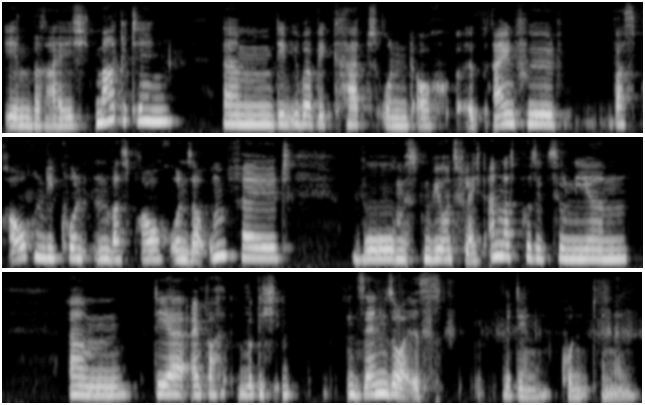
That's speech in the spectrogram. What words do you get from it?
im Bereich Marketing ähm, den Überblick hat und auch äh, reinfühlt, was brauchen die Kunden, was braucht unser Umfeld, wo müssten wir uns vielleicht anders positionieren, ähm, der einfach wirklich ein Sensor ist mit den Kundinnen.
